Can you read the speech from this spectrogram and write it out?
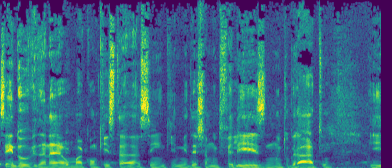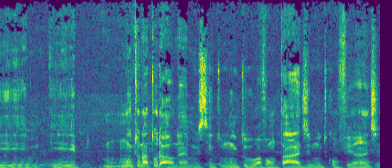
Sem dúvida, né? Uma conquista assim que me deixa muito feliz, muito grato e, e muito natural, né? Me sinto muito à vontade, muito confiante.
